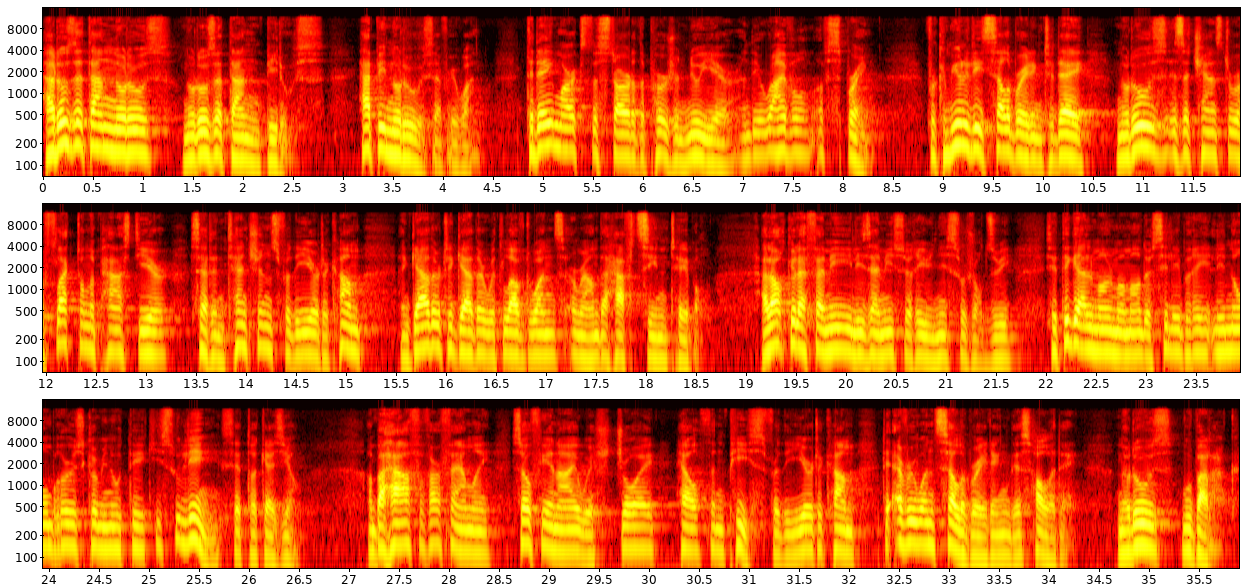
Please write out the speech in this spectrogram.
Haruzatan Nowruz, Nuruzatan Piruz. Happy Nowruz, everyone. Today marks the start of the Persian New Year and the arrival of spring. For communities celebrating today, Nowruz is a chance to reflect on the past year, set intentions for the year to come, and gather together with loved ones around the Haft-Seen table. Alors que la famille et les amis se réunissent aujourd'hui, c'est également le moment de célébrer les nombreuses communautés qui soulignent cette occasion. On behalf of our family, Sophie and I wish joy, health and peace for the year to come to everyone celebrating this holiday. Nowruz Mubarak.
